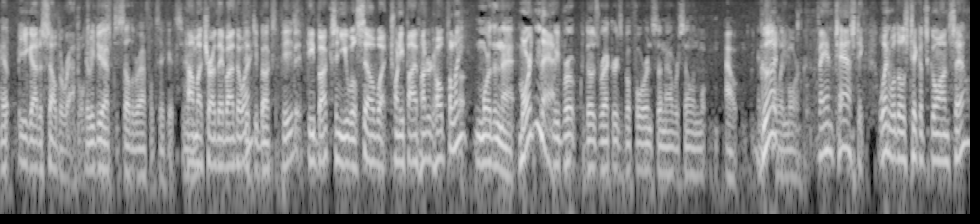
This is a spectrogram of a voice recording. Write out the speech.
Yep. But you got to sell the raffle. Yeah, we do have to sell the raffle tickets. How much are they, by the way? Fifty bucks a piece. Fifty bucks, and you will sell what twenty five hundred, hopefully. More than that. More than that. We broke those records before, and so now we're selling mo- out. Good. Selling more. Fantastic. When will those tickets go on sale?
